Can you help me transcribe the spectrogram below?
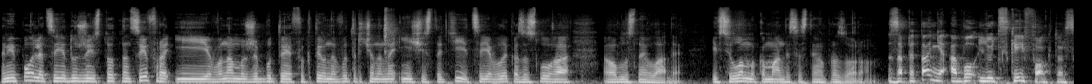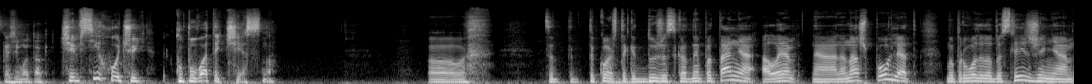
На мій погляд, це є дуже істотна цифра, і вона може бути ефективно витрачена на інші статті. І це є велика заслуга е, обласної влади. І в цілому команди системи Прозоро. Запитання або людський фактор, скажімо так. Чи всі хочуть купувати чесно? Е, Це також таке дуже складне питання, але е, на наш погляд, ми проводили дослідження.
